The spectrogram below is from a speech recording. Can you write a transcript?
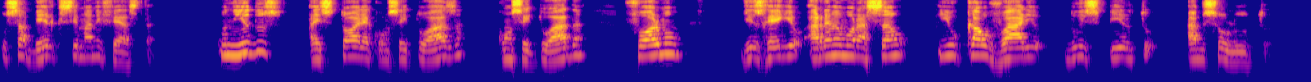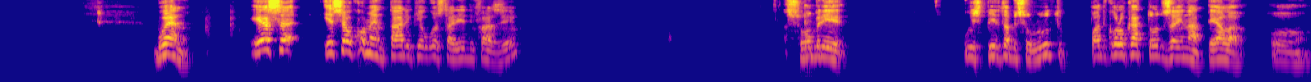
o saber que se manifesta. Unidos, a história conceituosa, conceituada formam, diz Hegel, a rememoração e o calvário do espírito absoluto. Bueno, essa, esse é o comentário que eu gostaria de fazer sobre o Espírito Absoluto. Pode colocar todos aí na tela, o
